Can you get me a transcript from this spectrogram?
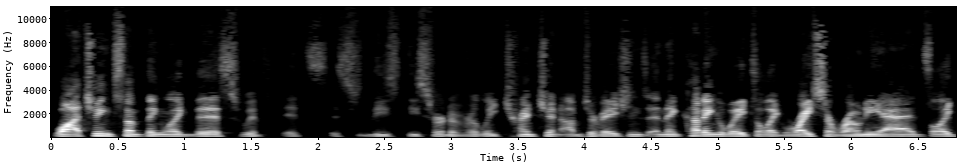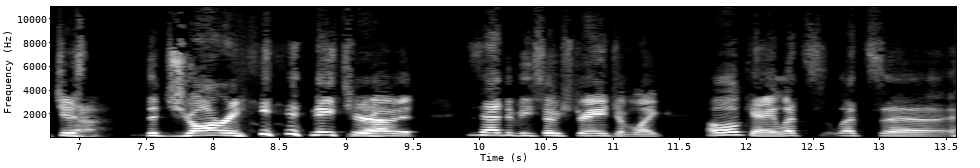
watching something like this with it's it's these these sort of really trenchant observations, and then cutting away to like Rice-A-Roni ads, like just yeah. the jarring nature Yeah. of it. This had to be so strange. Of like, oh, okay, let's let's uh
